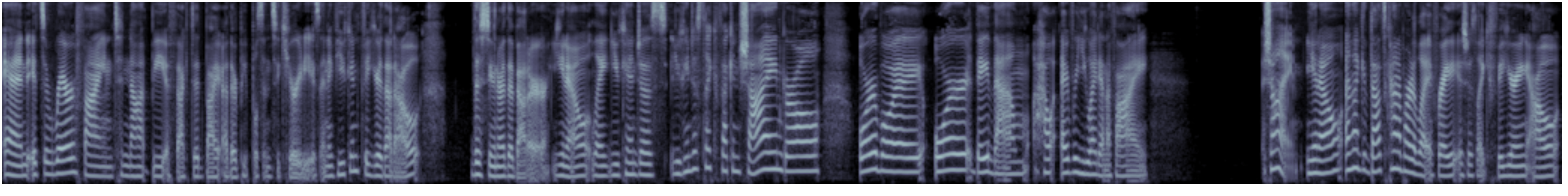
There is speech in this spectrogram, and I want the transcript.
And it's a rare find to not be affected by other people's insecurities. And if you can figure that out, the sooner the better, you know? Like you can just you can just like fucking shine, girl, or boy, or they them, however you identify shine, you know? And like that's kind of part of life, right? It's just like figuring out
